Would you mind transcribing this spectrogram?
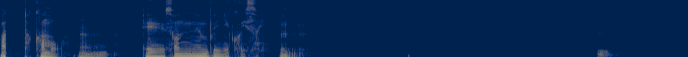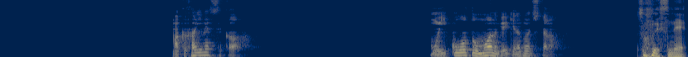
あったかも。うん。えー、3年ぶりに開催。うん。幕張メッセか。もう行こうと思わなきゃいけなくなっちゃったな。そうですね。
